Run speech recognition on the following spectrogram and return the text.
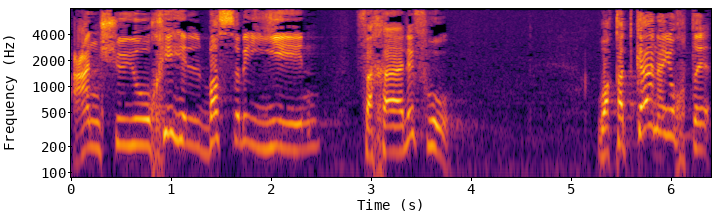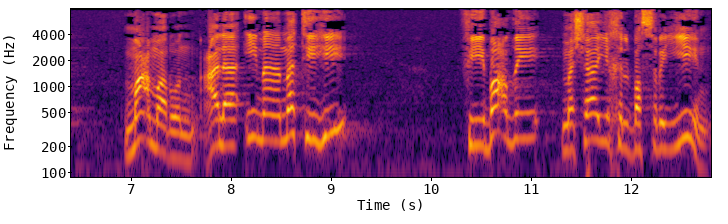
عن شيوخه البصريين فخالفه. وقد كان يخطئ معمر على إمامته في بعض مشايخ البصريين.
